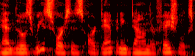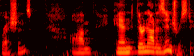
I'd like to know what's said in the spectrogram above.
And those resources are dampening down their facial expressions, um, and they're not as interesting.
